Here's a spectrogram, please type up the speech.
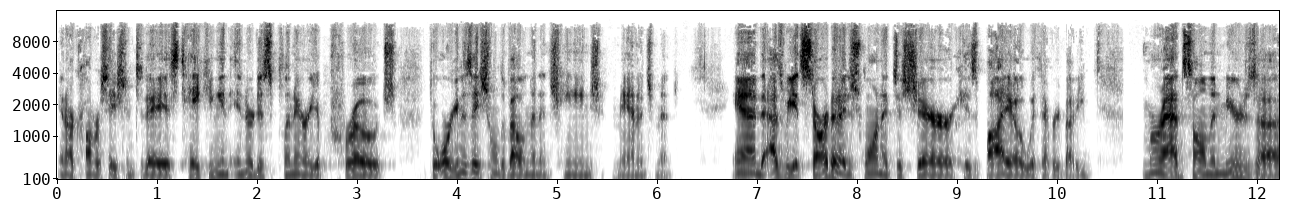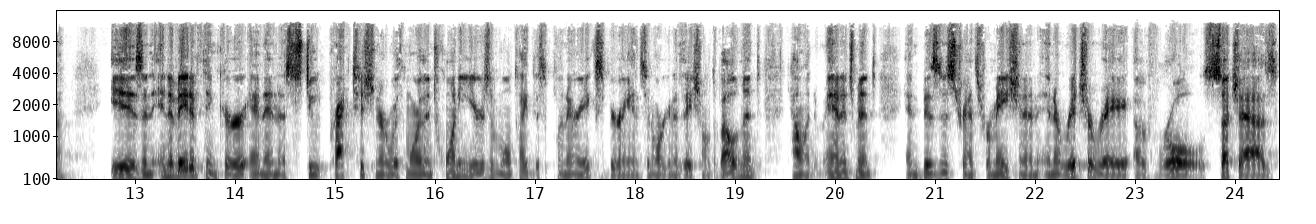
in our conversation today is taking an interdisciplinary approach to organizational development and change management. And as we get started, I just wanted to share his bio with everybody. Murad Salman Mirza is an innovative thinker and an astute practitioner with more than 20 years of multidisciplinary experience in organizational development, talent management, and business transformation in a rich array of roles, such as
